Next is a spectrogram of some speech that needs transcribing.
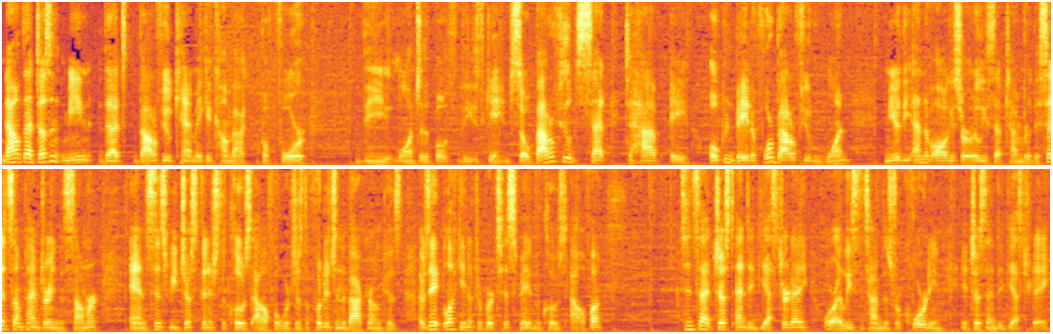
Now that doesn't mean that Battlefield can't make a comeback before the launch of the, both of these games. So Battlefield's set to have a open beta for Battlefield 1 near the end of August or early September. They said sometime during the summer, and since we just finished the closed alpha, which is the footage in the background because I was lucky enough to participate in the closed alpha, since that just ended yesterday, or at least the time this recording, it just ended yesterday,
